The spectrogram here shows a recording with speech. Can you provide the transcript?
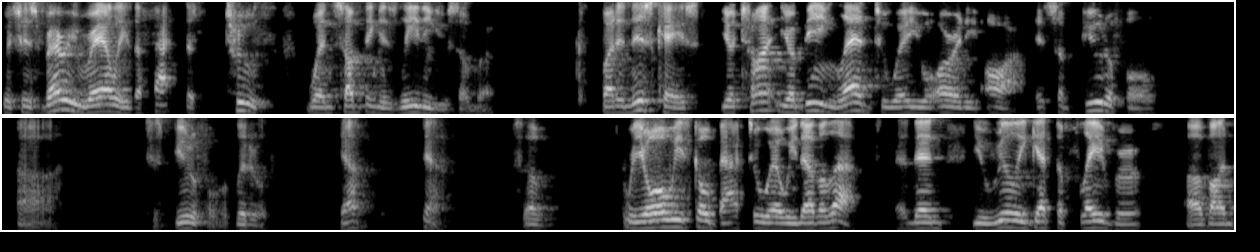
which is very rarely the fact, the truth when something is leading you somewhere. But in this case, you're trying you're being led to where you already are. It's a beautiful uh just beautiful literally. Yeah yeah. So we always go back to where we never left and then you really get the flavor of on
